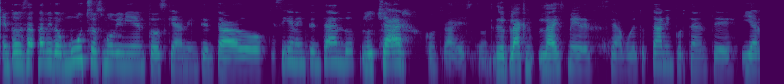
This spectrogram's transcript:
Entonces han habido muchos movimientos que han intentado, que siguen intentando luchar contra esto. El Black Lives Matter se ha vuelto tan importante y ha,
